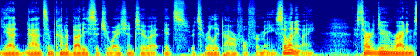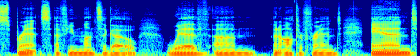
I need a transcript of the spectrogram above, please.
yeah, add some kind of buddy situation to it. It's it's really powerful for me. So anyway, I started doing writing sprints a few months ago with um, an author friend, and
